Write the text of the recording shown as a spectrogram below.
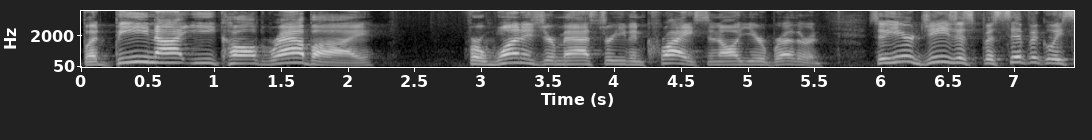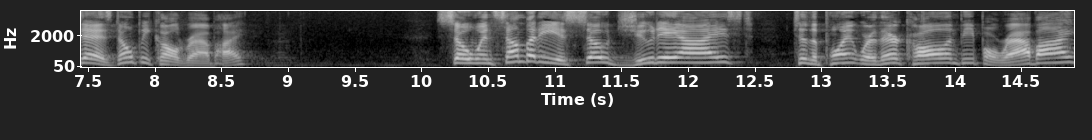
But be not ye called rabbi, for one is your master, even Christ, and all your brethren. So here Jesus specifically says, don't be called rabbi. So when somebody is so Judaized to the point where they're calling people rabbi,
